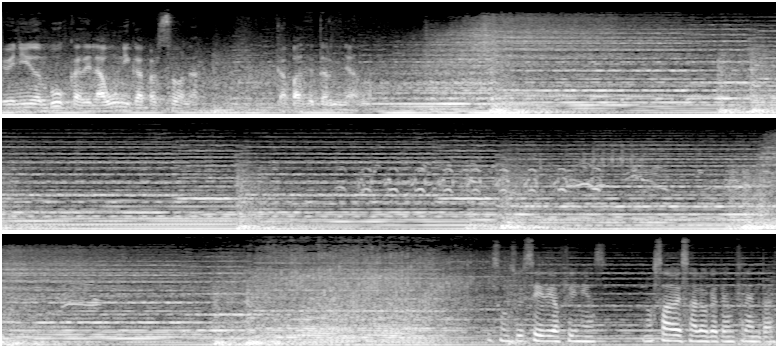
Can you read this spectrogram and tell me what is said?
He venido en busca de la única persona capaz de terminarla. Suicidio, Phineas. No sabes a lo que te enfrentas.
